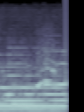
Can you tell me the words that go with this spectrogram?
Oh!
